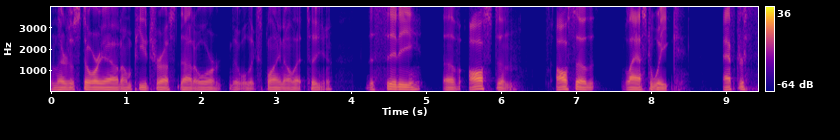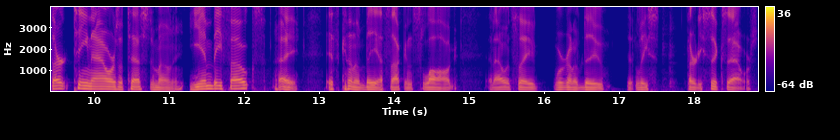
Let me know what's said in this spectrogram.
And there's a story out on pewtrust.org that will explain all that to you. The city of Austin, also last week, after 13 hours of testimony, Yimby folks, hey, it's going to be a fucking slog. And I would say we're going to do at least 36 hours.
